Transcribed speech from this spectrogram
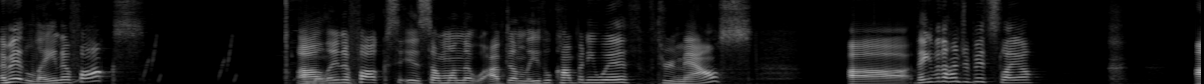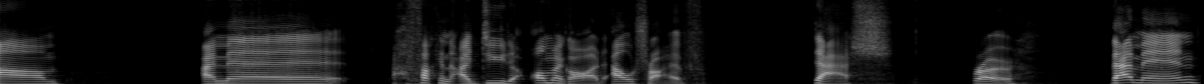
I met Lena Fox. Uh, Lena Fox is someone that I've done Lethal Company with through Mouse. Uh, thank you for the hundred bit Slayer. um, I met oh, fucking I dude. Oh my god, Altrive. Dash, bro, that man.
